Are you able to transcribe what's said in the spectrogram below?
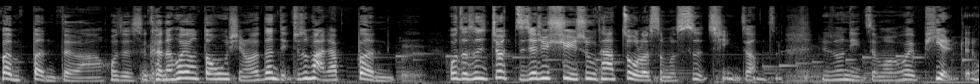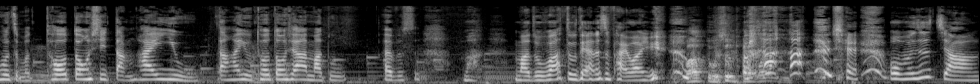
笨笨的啊，或者是可能会用动物形容，但就是骂人家笨，对，或者是就直接去叙述他做了什么事情这样子，比如说你怎么会骗人，或怎么偷东西，挡还有挡还有偷东西啊，马都。哎，不是马马祖马祖，等下那是台湾语。马祖是台湾语。我们是讲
